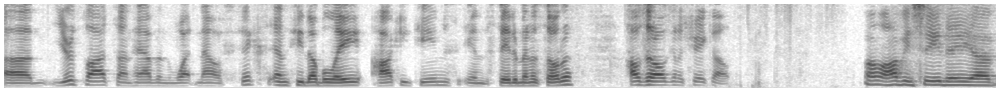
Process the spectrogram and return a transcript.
Um, your thoughts on having what now six NCAA hockey teams in the state of Minnesota? How's it all going to shake out? Well, obviously they uh,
